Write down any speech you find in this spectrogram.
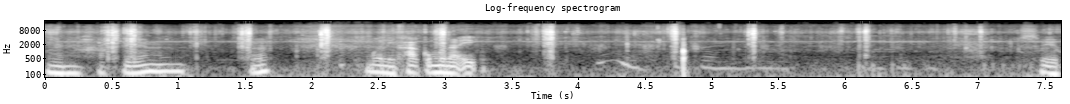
มือนะครับเด้ม มือนี้ คักก็มือหนาอีกสิบ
